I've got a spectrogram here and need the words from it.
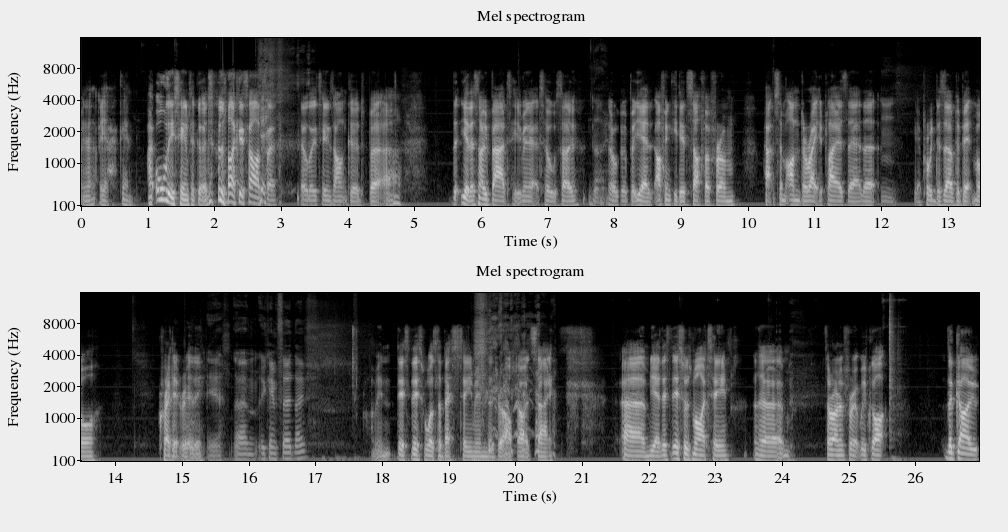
yeah, again, I, all these teams are good. like it's hard to say all these teams aren't good, but uh, th- yeah, there's no bad team in it at all. So no. they're all good. But yeah, I think he did suffer from perhaps some underrated players there that Mm. yeah probably deserved a bit more credit. Really, Yeah. Um, who came third, Dave? I mean, this this was the best team in the draft, I would say. Um, yeah, this this was my team. Um, so running through it, we've got the goat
